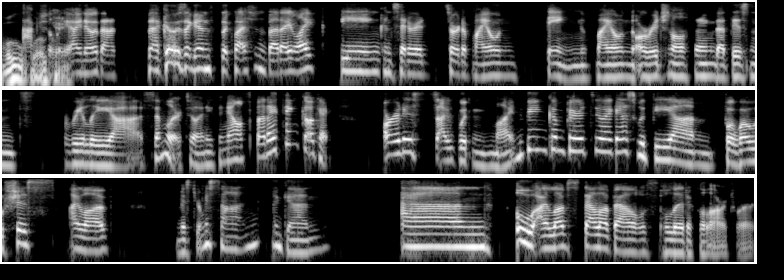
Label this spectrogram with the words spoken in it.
Ooh, actually. okay. I know that that goes against the question, but I like being considered sort of my own thing, my own original thing that isn't really uh, similar to anything else. But I think, okay, artists I wouldn't mind being compared to, I guess, would be um, Ferocious. I love Mr. Misang again. And, oh, I love Stellabelle's political artwork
